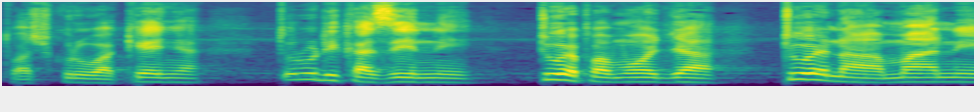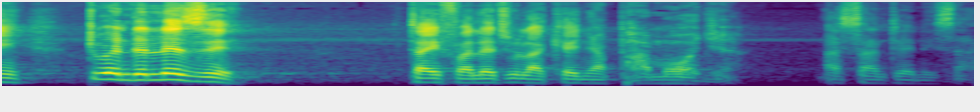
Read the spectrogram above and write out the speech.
tuwashukuru wa Kenya. Turudi kazini, tuwe pamoja, tuwe na amani, tuendeleze taifa letu la Kenya pamoja. Asanteni sana.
